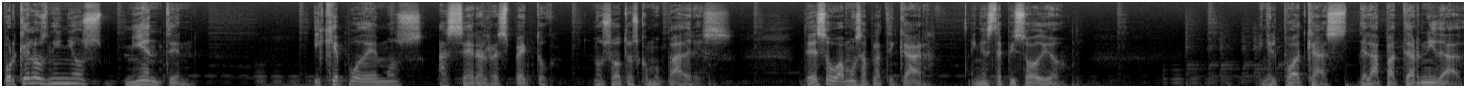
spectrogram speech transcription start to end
¿Por qué los niños mienten? ¿Y qué podemos hacer al respecto nosotros como padres? De eso vamos a platicar en este episodio, en el podcast de la paternidad.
